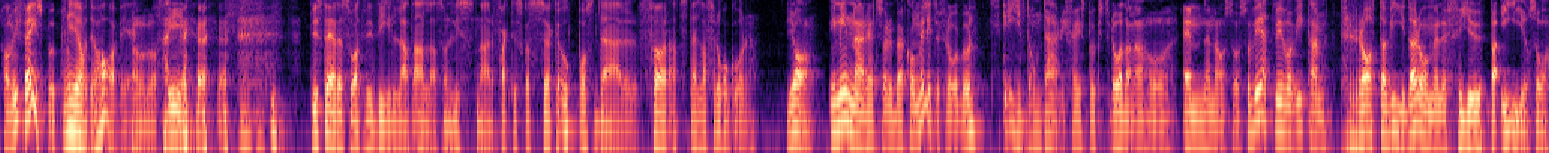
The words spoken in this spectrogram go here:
Har vi Facebook? Ja, det har vi. Ja, men vad fint. Visst är det så att vi vill att alla som lyssnar faktiskt ska söka upp oss där för att ställa frågor. Ja, i min närhet så har det börjat komma lite frågor. Skriv dem där i Facebook-trådarna och ämnena och så. Så vet vi vad vi kan prata vidare om eller fördjupa i och så.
